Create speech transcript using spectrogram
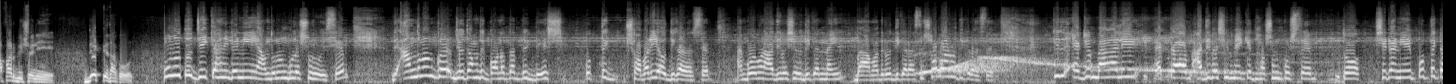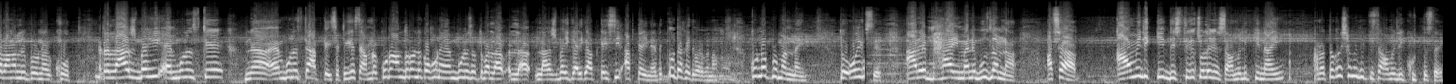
আফার বিষয় নিয়ে। দেখতে থাকুন। মূলত যে কাহিনীটা নিয়ে আন্দোলনগুলো শুরু হয়েছে, যে আন্দোলন করে যেহেতু আমাদের গণতান্ত্রিক দেশ, প্রত্যেক সবারই অধিকার আছে। আমি বলব আদিবাসীর অধিকার নাই বা আমাদের অধিকার আছে, সবার অধিকার আছে। কিন্তু একজন বাঙালি, একটা আদিবাসী মেয়েকে ধর্ষণ করছে, তো সেটা নিয়ে প্রত্যেকটা বাঙালির প্রণার ক্ষোভ একটা লাশবাহী অ্যাম্বুলেন্সকে অ্যাম্বুলেন্সকে আটকাইছে, ঠিক আছে? আমরা কোনো আন্দোলনে কখনো অ্যাম্বুলেন্স অথবা লাশবাহী গাড়িকে আটকাইছি, আটকাই না কেউ দেখাতে পারবে না। কোনো প্রমাণ নাই। তো ওই আরে ভাই মানে বুঝলাম না। আচ্ছা আওয়ামী লীগ কি দেশ থেকে চলে গেছে? আওয়ামী লীগ কি নাই? আমরা তোকে সামনে দেখতেছি আওয়ামী লীগ ঘুরতেছে।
